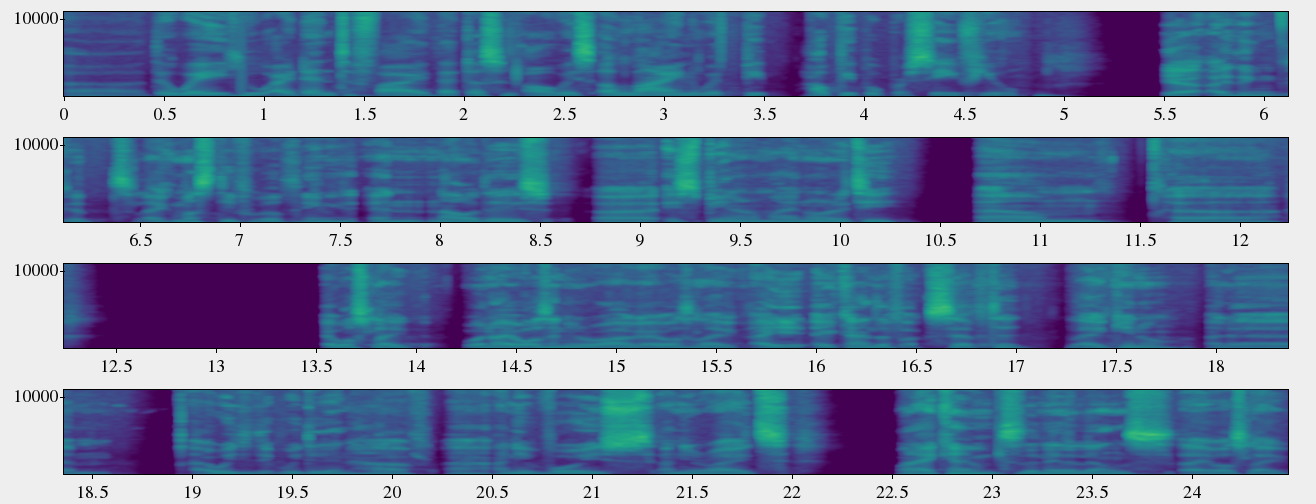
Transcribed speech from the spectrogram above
uh, the way you identify that doesn't always align with peop- how people perceive you. Yeah, I think it's like most difficult thing and nowadays uh, is being a minority. Um, uh, I was like when I was in Iraq, I was like I, I kind of accepted like you know um, we did, we didn't have uh, any voice, any rights. When I came to the Netherlands, I was like,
